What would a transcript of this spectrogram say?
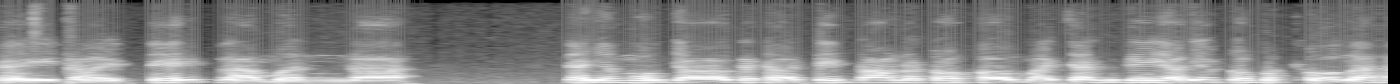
thì thời tiết là mình là nếu như muốn cho cái thời tiết đó nó tốt hơn mà tránh cái uh, yếu tố bất thường á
